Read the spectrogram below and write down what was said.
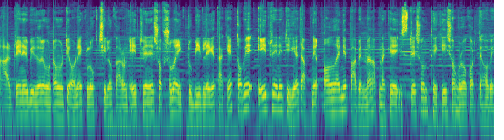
আর ট্রেনের ভিতরে মোটামুটি অনেক লোক ছিল, কারণ এই ট্রেনে সবসময় একটু ভিড় লেগে থাকে। তবে এই ট্রেনের টিকিট আপনি অনলাইনে পাবেন না। আপনাকে স্টেশন থেকেই সংগ্রহ করতে হবে।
